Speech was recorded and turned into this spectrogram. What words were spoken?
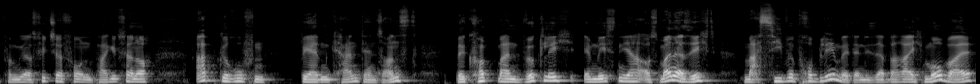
von mir aus Featurephone, ein paar gibt es ja noch, abgerufen werden kann. Denn sonst bekommt man wirklich im nächsten Jahr aus meiner Sicht massive Probleme, denn dieser Bereich Mobile,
